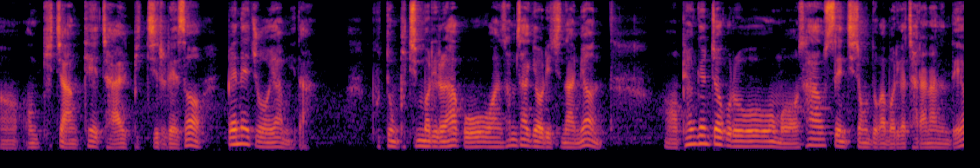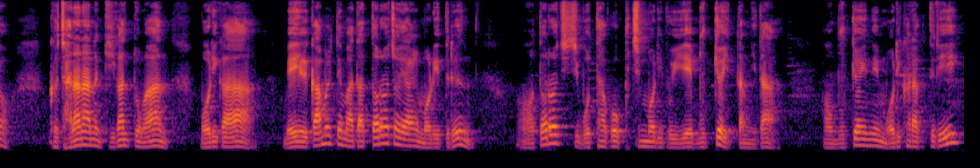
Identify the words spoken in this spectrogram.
어, 엉키지 않게 잘 빗질을 해서 빼내 주어야 합니다. 보통 붙임머리를 하고 한 3, 4개월이 지나면 어, 평균적으로 뭐 4, 5cm 정도가 머리가 자라나는데요. 그 자라나는 기간 동안 머리가 매일 감을 때마다 떨어져야 할 머리들은 어, 떨어지지 못하고 붙임머리 부위에 묶여 있답니다. 어, 묶여 있는 머리카락들이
